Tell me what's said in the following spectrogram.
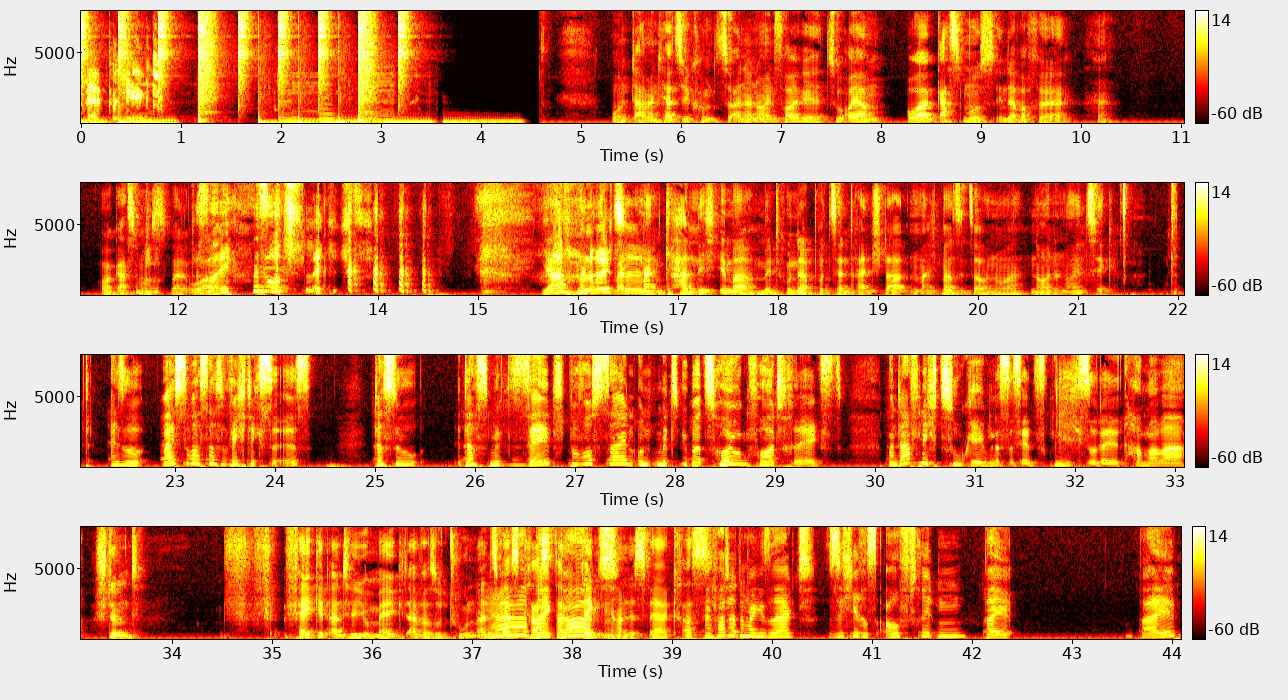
die Welt bewegt. Und damit herzlich willkommen zu einer neuen Folge, zu eurem Orgasmus in der Woche. Orgasmus, weil Das Ohr. war ja so schlecht. Ja, Hallo, man, Leute. Man, man kann nicht immer mit 100% reinstarten. Manchmal sind es auch nur 99. Du- Also, weißt du, was das Wichtigste ist? Dass du das mit Selbstbewusstsein und mit Überzeugung vorträgst. Man darf nicht zugeben, dass das jetzt nicht so der Hammer war. Stimmt. F fake it until you make it. Einfach so tun, als Ja, wäre es krass, dann Gott. denken alle, es wäre krass. Mein Vater hat immer gesagt, sicheres Auftreten bei, bei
